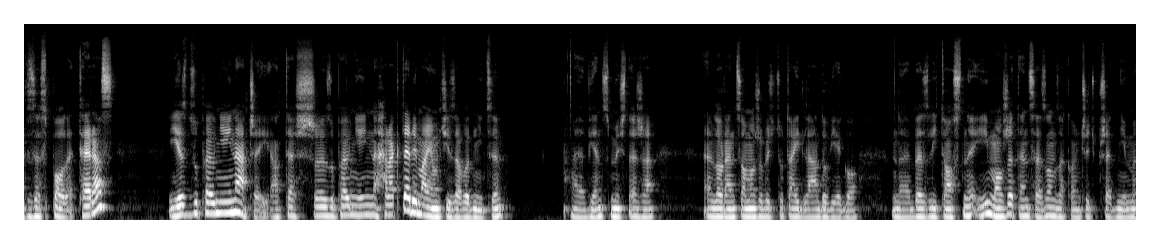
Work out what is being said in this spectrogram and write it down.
w zespole. Teraz jest zupełnie inaczej, a też e, zupełnie inne charaktery mają ci zawodnicy, e, więc myślę, że Lorenzo może być tutaj dla Dowiego e, bezlitosny i może ten sezon zakończyć przed nim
